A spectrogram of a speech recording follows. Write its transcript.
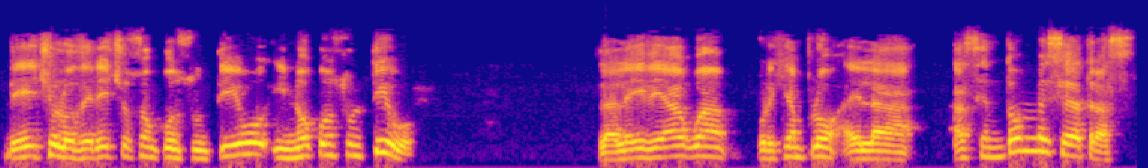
De hecho, los derechos son consultivos y no consultivos. La ley de agua, por ejemplo, la, hace dos meses atrás,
